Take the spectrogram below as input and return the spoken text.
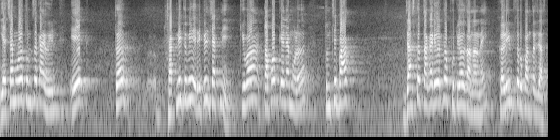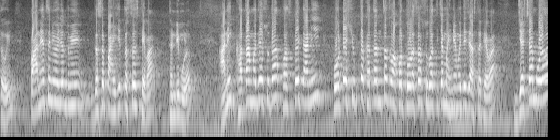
याच्यामुळं तुमचं काय होईल? एक तर छाटणी तुम्ही रिफिल छाटणी किंवा टॉपअप केल्यामुळं तुमची बाग जास्त तगारीवर किंवा फुटीवर जाणार नाही. कळीचं रूपांतर जास्त होईल. पाण्याचं नियोजन तुम्ही जसं पाहिजे तसंच ठेवा थंडीमुळं. आणि खतामध्ये सुद्धा फॉस्फेट आणि पोटॅशयुक्त खतांचाच वापर थोडासा सुरुवातीच्या महिन्यामध्ये जास्त ठेवा. ज्याच्यामुळं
